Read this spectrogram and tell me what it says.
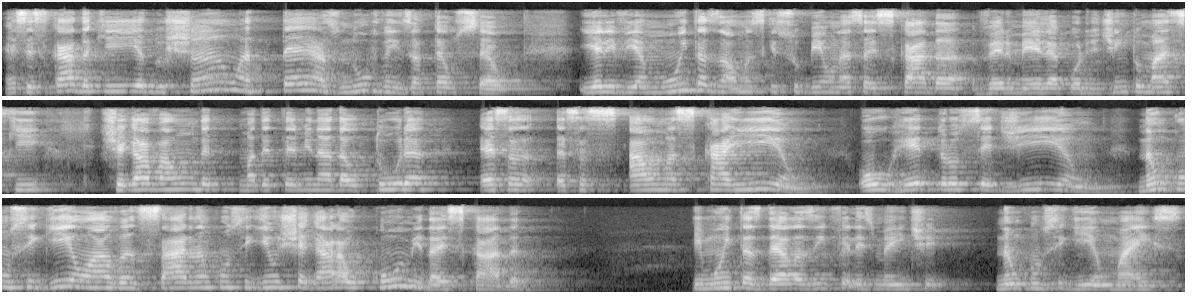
Essa escada que ia do chão até as nuvens, até o céu. E ele via muitas almas que subiam nessa escada vermelha, cor de tinto, mas que chegava a um uma determinada altura, essa, essas almas caíam ou retrocediam, não conseguiam avançar, não conseguiam chegar ao cume da escada. E muitas delas, infelizmente, não conseguiam mais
